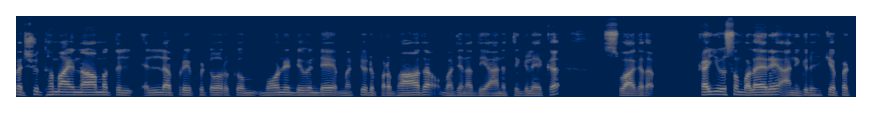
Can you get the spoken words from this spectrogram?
പരിശുദ്ധമായ നാമത്തിൽ എല്ലാ പ്രിയപ്പെട്ടവർക്കും മോർണിംഗ് ഡ്യൂവിന്റെ മറ്റൊരു പ്രഭാത വചന ധ്യാനത്തിലേക്ക് സ്വാഗതം. കഴിഞ്ഞ ദിവസം വളരെ അനുഗ്രഹിക്കപ്പെട്ട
